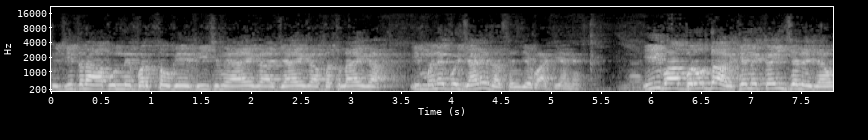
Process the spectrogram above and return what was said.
तो जितना आप उनमें बरतोगे, बीच में आएगा, जाएगा, बतलाएगा ये मैंने कोई जाने था संजय भाटिया ने ये बात बड़ौदा हल्के में कहीं चले जाओ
